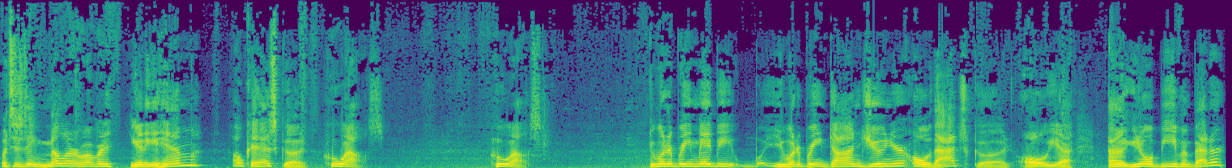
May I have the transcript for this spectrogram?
what's his name? Miller? Whoever. You gonna get him? Okay, that's good. Who else? Who else? You want to bring maybe you want to bring Don Jr. Oh, that's good. Oh yeah. Uh, you know, it'd be even better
